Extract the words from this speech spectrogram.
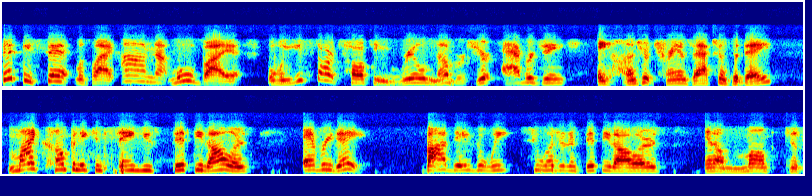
50 cent was like, I'm not moved by it. But when you start talking real numbers, you're averaging 100 transactions a day. My company can save you $50 every day. Five days a week, $250 in a month, just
